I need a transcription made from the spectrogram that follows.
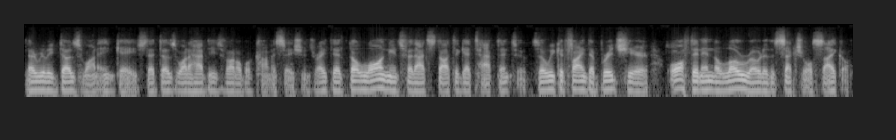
that really does want to engage, that does want to have these vulnerable conversations, right? That the longings for that start to get tapped into. So we could find a bridge here, often in the low road of the sexual cycle,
